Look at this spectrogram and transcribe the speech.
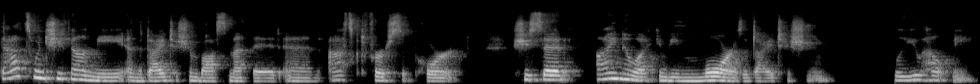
That's when she found me and the Dietitian Boss Method and asked for support. She said, I know I can be more as a dietitian. Will you help me?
